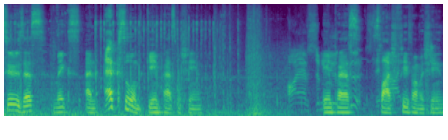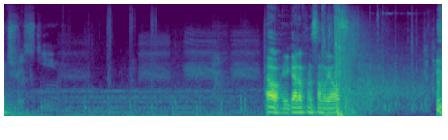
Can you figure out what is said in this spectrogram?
Series S makes an excellent Game Pass machine. Game Pass slash FIFA machine. Oh, you got it from somebody else?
